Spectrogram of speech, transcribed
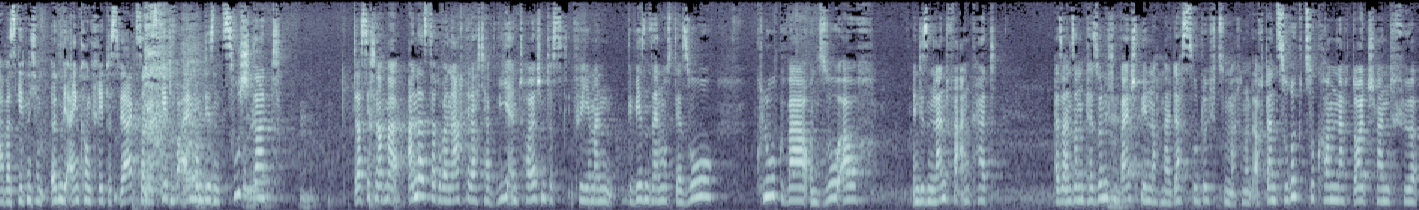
aber es geht nicht um irgendwie ein konkretes Werk, sondern es geht vor allem um diesen Zustand, dass ich nochmal anders darüber nachgedacht habe, wie enttäuschend es für jemanden gewesen sein muss, der so klug war und so auch in diesem Land verankert, also an so einem persönlichen mhm. Beispiel nochmal das so durchzumachen und auch dann zurückzukommen nach Deutschland für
